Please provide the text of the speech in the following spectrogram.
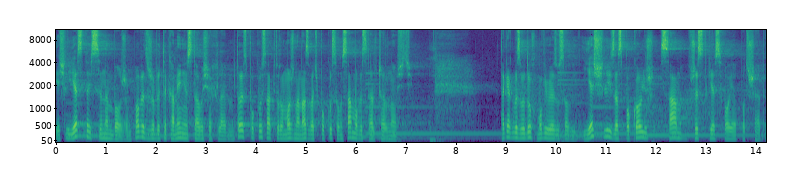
Jeśli jesteś synem Bożym, powiedz, żeby te kamienie stały się chlebem. To jest pokusa, którą można nazwać pokusą samowystarczalności. Tak jakby zły duch mówił Jezusowi: Jeśli zaspokoisz sam wszystkie swoje potrzeby.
